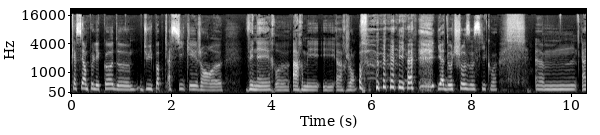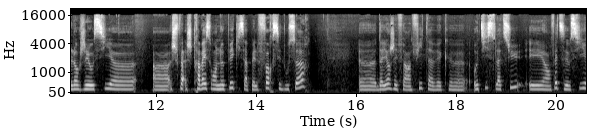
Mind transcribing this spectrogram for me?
casser un peu les codes du hip-hop classique et genre vénère, euh, armée et argent. il y a, il d'autres choses aussi, quoi. Euh, alors, j'ai aussi... euh, je, travaille sur un EP qui s'appelle Force et douceur. D'ailleurs, j'ai fait un feat avec Otis là-dessus. Et en fait, c'est aussi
